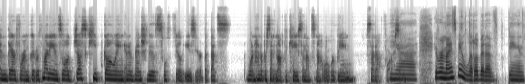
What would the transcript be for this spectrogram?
And therefore I'm good with money. And so I'll just keep going and eventually this will feel easier. But that's 100% not the case. And that's not what we're being set up for. So Yeah. It reminds me a little bit of being in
